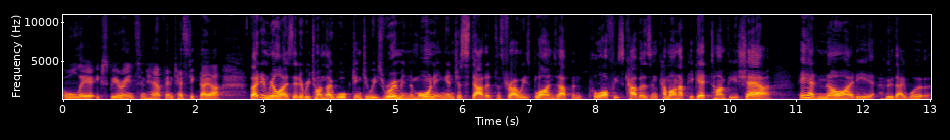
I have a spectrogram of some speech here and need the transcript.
all their experience and how fantastic they are. They didn't realise that every time they walked into his room in the morning and just started to throw his blinds up and pull off his covers and come on up, you get time for your shower, he had no idea who they were.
